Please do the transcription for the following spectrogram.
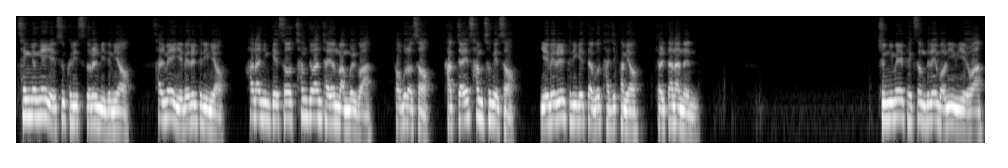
생명의 예수 그리스도를 믿으며 삶의 예배를 드리며 하나님께서 창조한 자연 만물과 더불어서 각자의 삶 속에서 예배를 드리겠다고 다짐하며 결단하는 주님의 백성들의 머리 위에와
